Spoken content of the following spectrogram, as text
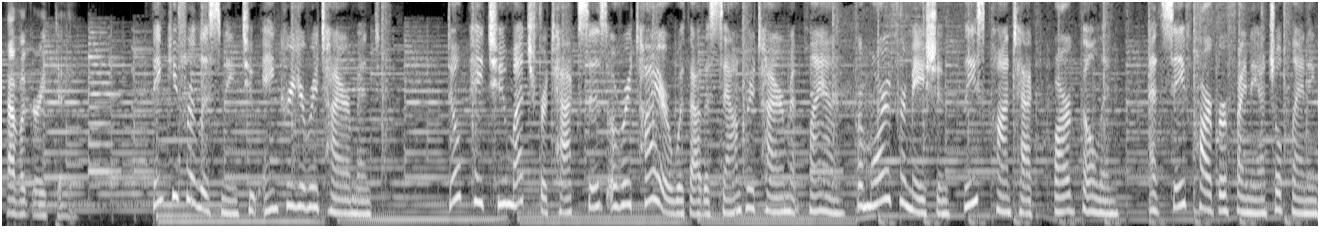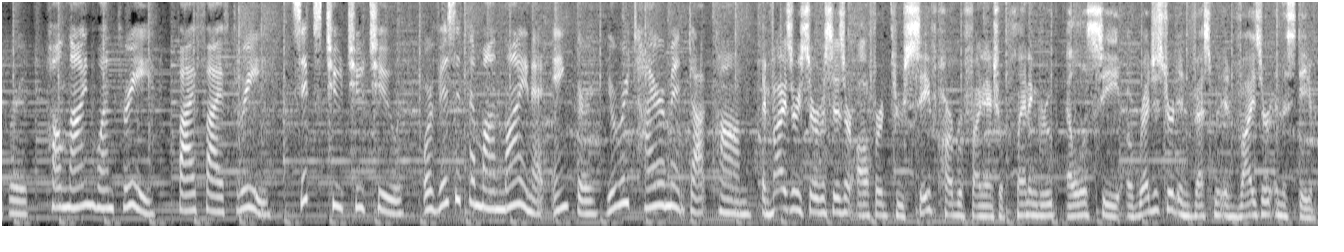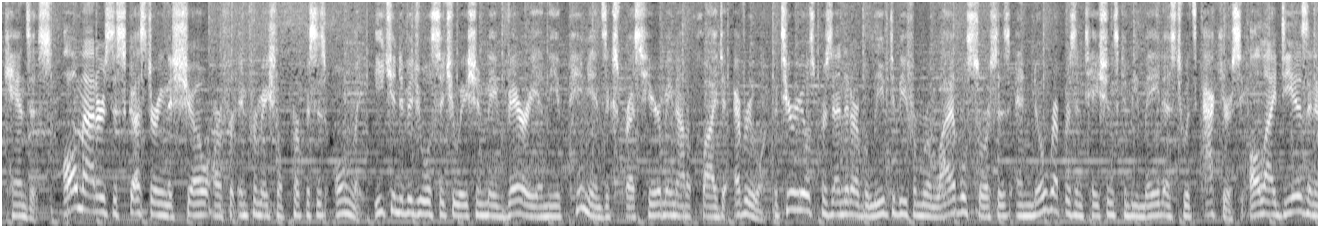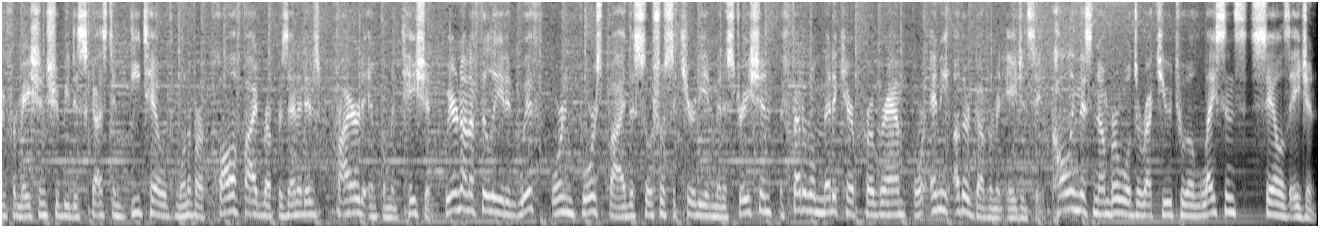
Have a great day. Thank you for listening to Anchor Your Retirement. Don't pay too much for taxes or retire without a sound retirement plan. For more information, please contact Barb Gullen at Safe Harbor Financial Planning Group. Call 913 553 6222 or visit them online at anchoryourretirement.com. Advisory services are offered through Safe Harbor Financial Planning Group, LLC, a registered investment advisor in the state of Kansas. All matters discussed during the show are for informational purposes only. Each individual situation may vary, and the opinions expressed here may not apply to everyone. Materials presented are believed to be from reliable sources, and no representations can be made as to its accuracy. All ideas and information should be discussed in detail with one of our qualified representatives prior to implementation. We are not affiliated with or endorsed by the Social Security Administration, the Federal Medicare Program, or any other government agency. Calling this number will direct you to a licensed sales agent.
